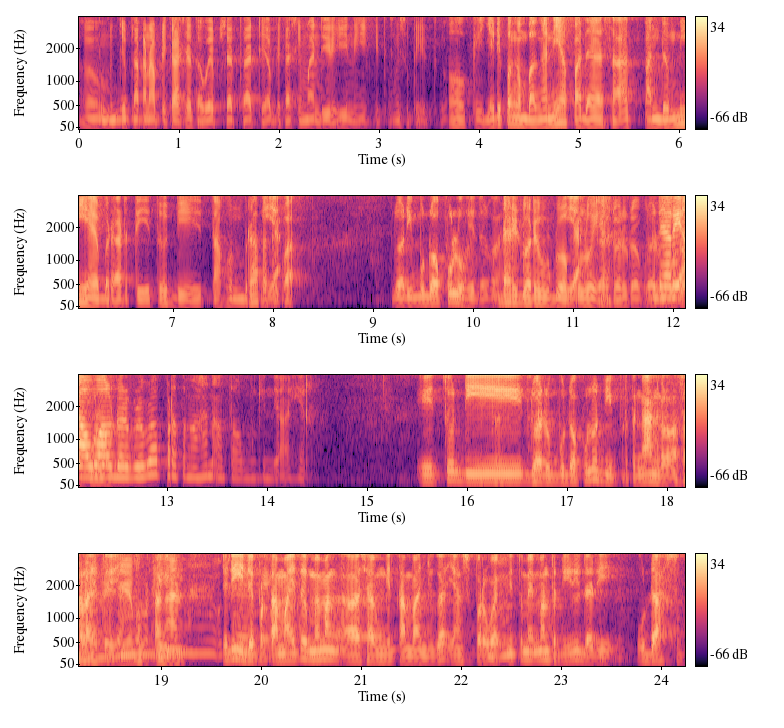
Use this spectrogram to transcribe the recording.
eh, menciptakan aplikasi atau website tadi aplikasi mandiri ini gitu mungkin seperti itu. Oke, jadi pengembangannya pada saat pandemi ya berarti itu di tahun berapa Iya. tuh Pak? 2020 itu kan. Dari 2020 Iya, ya? 2020. Dari awal 2020 pertengahan atau mungkin di akhir? Itu di 2020 di pertengahan kalau nggak salah itu ya, pertengahan. Jadi ide pertama itu memang eh, saya mungkin tambahan juga yang super web itu memang terdiri dari udah se-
